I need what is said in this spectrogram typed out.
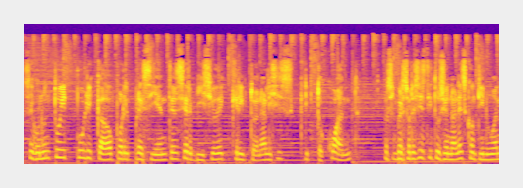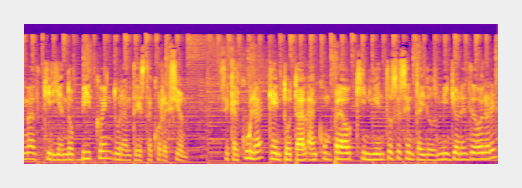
Según un tuit publicado por el presidente del servicio de criptoanálisis CryptoQuant, los inversores institucionales continúan adquiriendo Bitcoin durante esta corrección. Se calcula que en total han comprado 562 millones de dólares,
